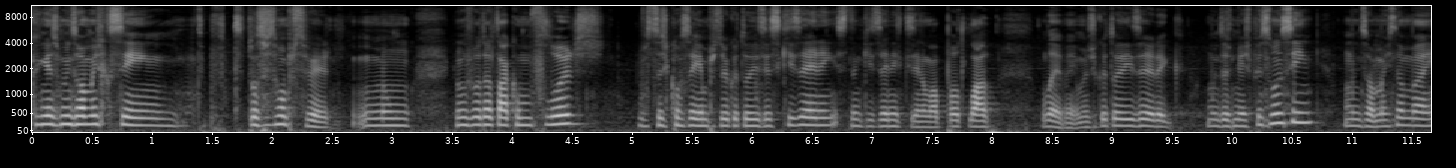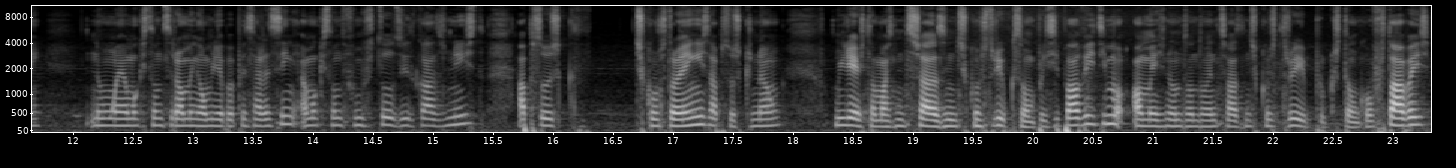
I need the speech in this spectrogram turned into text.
conheço muitos homens que sim, tipo, vocês estão a perceber. Não, não os vou tratar como flores, vocês conseguem perceber o que eu estou a dizer se quiserem. Se não quiserem, se quiserem lá para o outro lado, levem. Mas o que eu estou a dizer é que muitas mulheres pensam assim, muitos homens também. Não é uma questão de ser homem ou mulher para pensar assim, é uma questão de fomos todos educados nisto. Há pessoas que desconstroem isto, há pessoas que não. Mulheres estão mais interessadas em desconstruir porque são a principal vítima, homens não estão tão interessados em desconstruir porque estão confortáveis.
